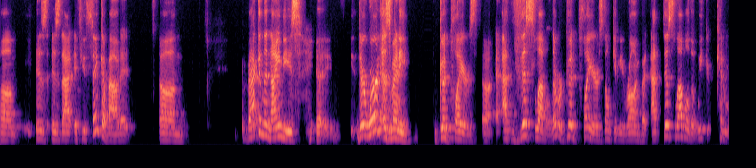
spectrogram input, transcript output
um, is, is that if you think about it, um, back in the 90s, uh, there weren't as many good players uh, at this level. There were good players, don't get me wrong, but at this level that we can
